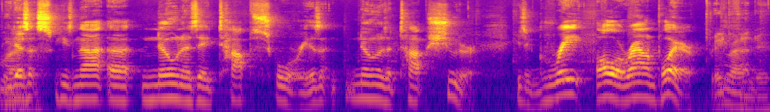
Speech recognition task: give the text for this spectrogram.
He Right. doesn't. He's not uh, known as a top scorer. He isn't known as a top shooter. He's a great all around player. Great Right. defender.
